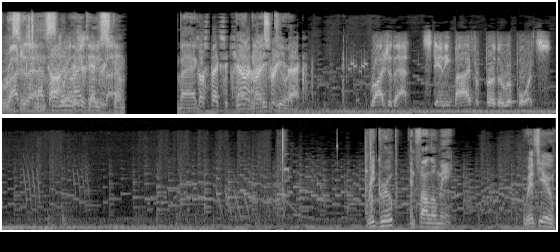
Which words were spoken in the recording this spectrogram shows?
Roger that. TOC, this is entry scum. team. Scumbag. Suspect secure Bad and guy ready for secured. evac. Roger that. Standing by for further reports. Regroup and follow me. With you.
